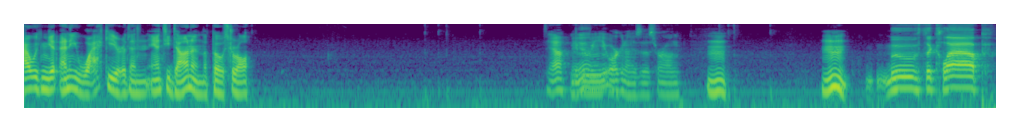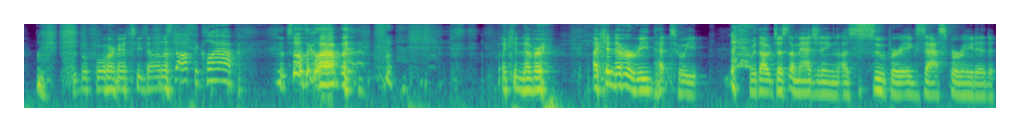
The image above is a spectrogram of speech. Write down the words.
How we can get any wackier than Aunty Donna in the post roll. Yeah, maybe Yeah. we organized this wrong. Hmm. Move the clap before Aunty Donna. Stop the clap. Stop the clap! I can never, I can never read that tweet without just imagining a super exasperated,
